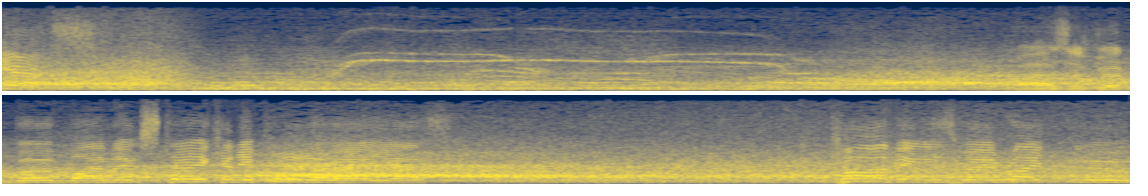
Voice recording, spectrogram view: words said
Yes. That's a good move by McStay. Can he put it away? Yes. Carving his way right through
